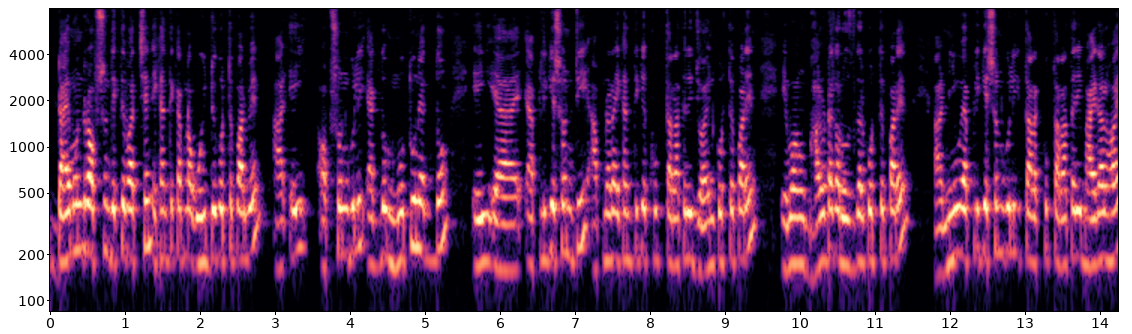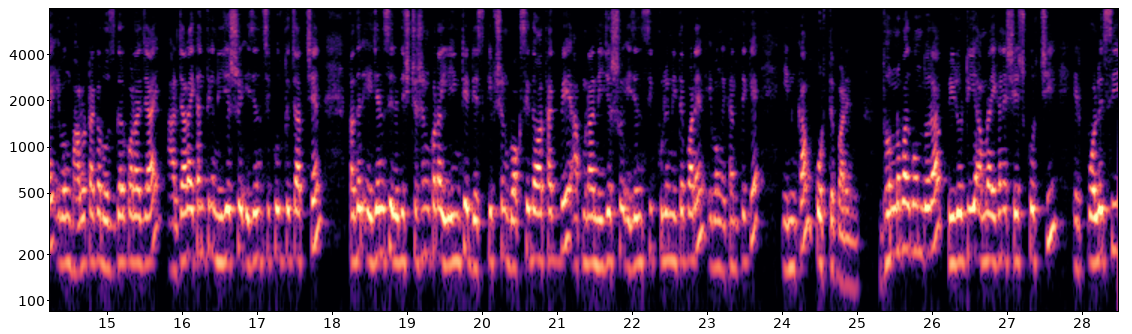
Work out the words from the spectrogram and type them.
ডায়মন্ডের অপশন দেখতে পাচ্ছেন, এখান থেকে আপনার উইথড্র করতে পারবেন। আর এই অপশনগুলি একদম নতুন একদম, এই অ্যাপ্লিকেশনটি আপনারা এখান থেকে খুব তাড়াতাড়ি জয়েন করতে পারেন এবং ভালো টাকা রোজগার করতে পারেন। আর নিউ অ্যাপ্লিকেশনগুলি তারা খুব তাড়াতাড়ি ভাইরাল হয় এবং ভালো টাকা রোজগার করা যায়। আর যারা এখান থেকে নিজস্ব এজেন্সি খুলতে চাচ্ছেন, তাদের এজেন্সি রেজিস্ট্রেশন করা লিঙ্কটি ডিসক্রিপশন বক্সে দেওয়া থাকবে। আপনারা নিজস্ব এজেন্সি খুলে নিতে পারেন এবং এখান থেকে ইনকাম করতে পারেন। ধন্যবাদ বন্ধুরা, ভিডিওটি আমরা এখানে শেষ করছি। এর পলিসি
